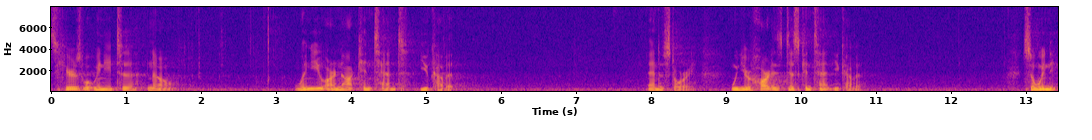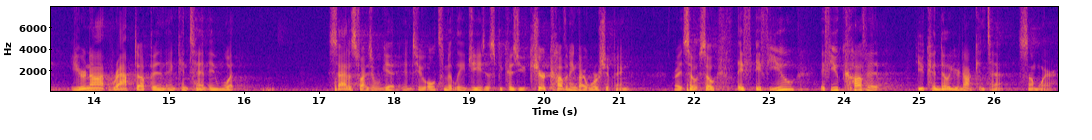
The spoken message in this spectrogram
Because here's what we need to know when you are not content, you covet. End of story. When your heart is discontent, you covet. So when you're not wrapped up in and content in what satisfies you, we'll get into ultimately Jesus, because you cure coveting by worshiping, right? So, so if, if, you, if you covet, you can know you're not content somewhere.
